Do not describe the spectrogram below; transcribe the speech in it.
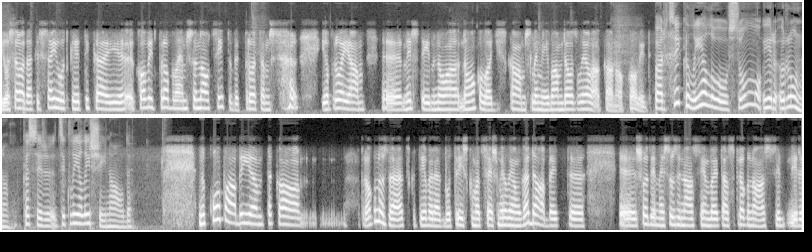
Jo savādāk ir sajūta, ka ir tikai e, Covid problēmas un nav citu, bet, protams, joprojām e, mirstība no, no onkoloģiskām slimībām daudz lielākā no Covid. Par cik lielu summu ir runa? Kas ir, cik liela ir šī nauda? Nu, kopā bija kā prognozēts, ka tie varētu būt 3,6 miljoni gadā, bet uh, šodien mēs uzzināsim, vai tās prognozes ir, ir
